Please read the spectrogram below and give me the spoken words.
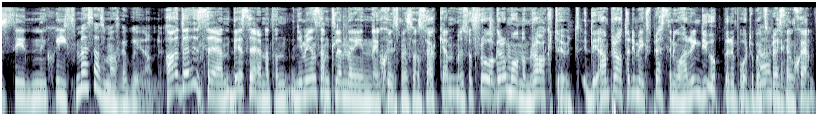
sin skilsmässa som han ska gå igenom nu. Ja, det säger, han, det säger han att han gemensamt lämnar in skilsmässoansökan. Men så frågar de honom rakt ut. Det, han pratade med Expressen igår, han ringde ju upp en reporter på Ah, Expressen själv.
